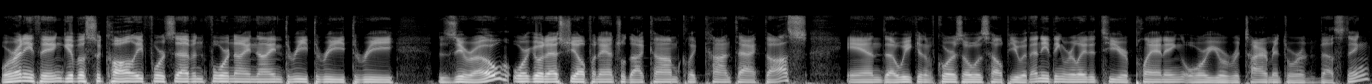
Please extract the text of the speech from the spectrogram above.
or anything, give us a call 847-499-3330 or go to sglfinancial.com, click contact us, and uh, we can of course always help you with anything related to your planning or your retirement or investing.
